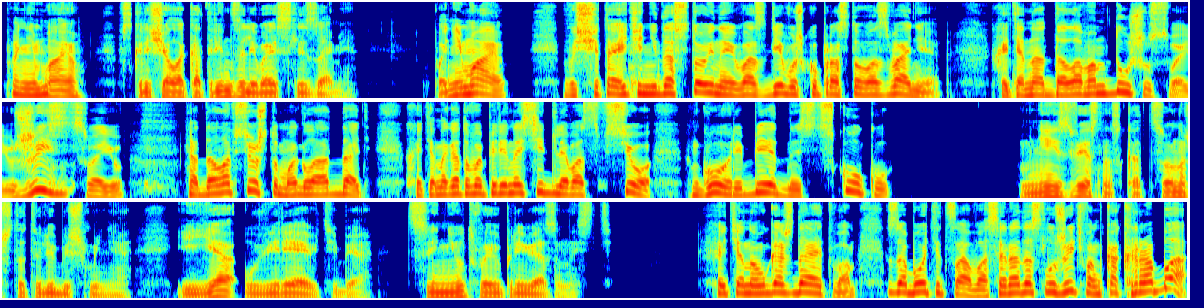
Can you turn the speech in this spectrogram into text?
Понимаю, вскричала Катрин, заливаясь слезами. Понимаю. Вы считаете недостойной вас девушку простого звания, хотя она отдала вам душу свою, жизнь свою, отдала все, что могла отдать, хотя она готова переносить для вас все — горе, бедность, скуку. Мне известно, Скотсона, что ты любишь меня, и я, уверяю тебя, ценю твою привязанность. Хотя она угождает вам, заботится о вас и рада служить вам как раба.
